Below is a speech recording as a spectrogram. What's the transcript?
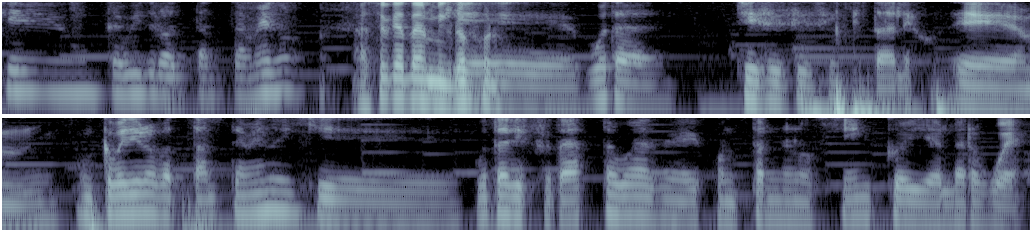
que un capítulo bastante ameno. Acércate al micrófono. Que, puta, sí, sí, sí, sí, que estaba lejos. Eh, un capítulo bastante ameno y que, puta, disfrutar esta weá de juntarnos los cinco y hablar weá.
